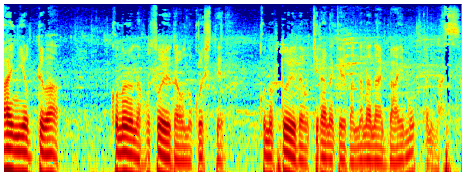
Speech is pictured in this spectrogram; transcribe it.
場合によってはこのような細い枝を残してこの太い枝を切らなければならない場合もあります。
